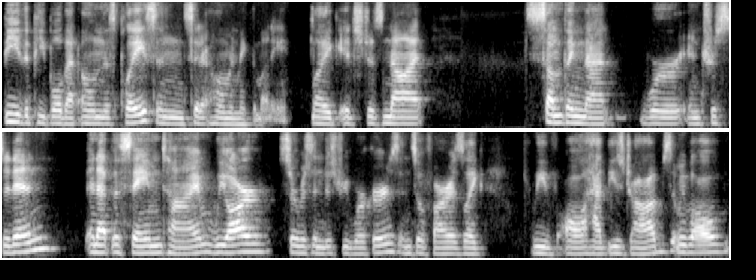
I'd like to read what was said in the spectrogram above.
be the people that own this place and sit at home and make the money. Like it's just not something that we're interested in. And at the same time, we are service industry workers insofar as like we've all had these jobs and we've all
